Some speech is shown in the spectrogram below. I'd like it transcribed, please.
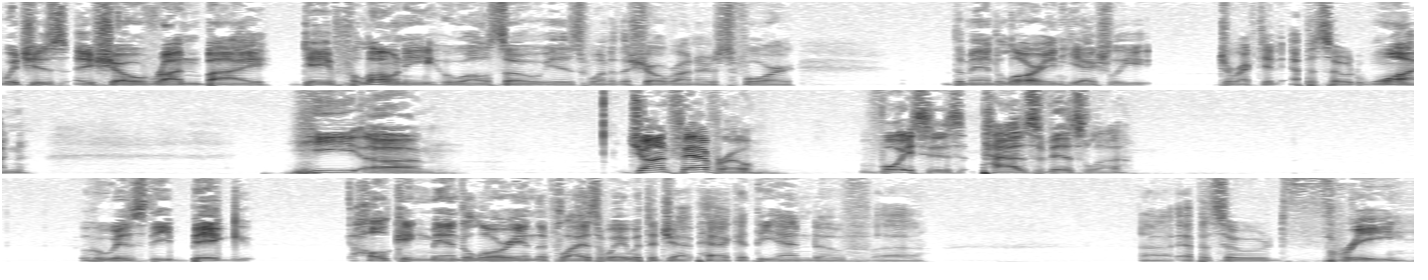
which is a show run by Dave Filoni, who also is one of the showrunners for The Mandalorian. He actually directed Episode One. He, um, Jon Favreau, voices Paz Vizsla, who is the big hulking Mandalorian that flies away with the jetpack at the end of uh, uh, episode three,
